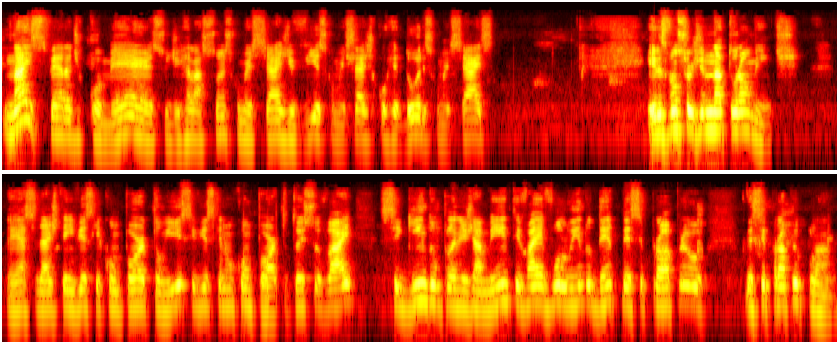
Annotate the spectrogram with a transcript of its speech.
Na esfera de comércio, de relações comerciais, de vias comerciais, de corredores comerciais, eles vão surgindo naturalmente. Né? A cidade tem vias que comportam isso e vias que não comportam. Então, isso vai seguindo um planejamento e vai evoluindo dentro desse próprio, desse próprio plano.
